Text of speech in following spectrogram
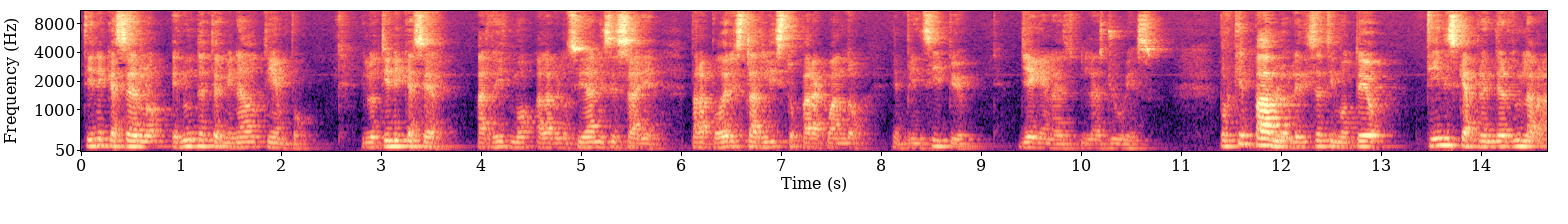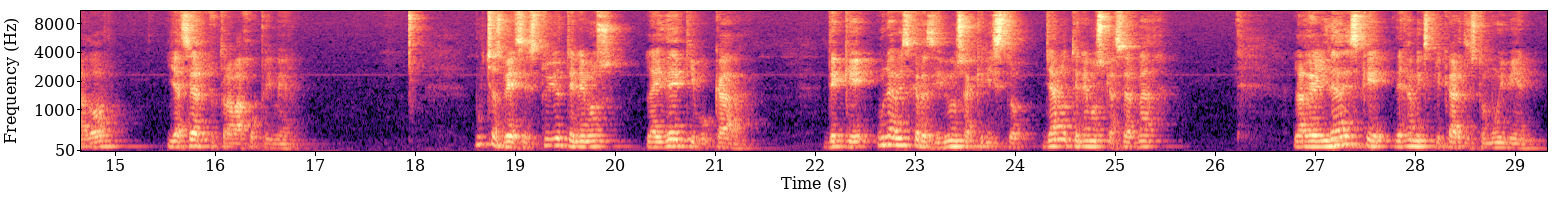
tiene que hacerlo en un determinado tiempo y lo tiene que hacer al ritmo, a la velocidad necesaria para poder estar listo para cuando, en principio, lleguen las, lluvias. ¿Por qué Pablo le dice a Timoteo, tienes que aprender de un labrador y hacer tu trabajo primero. Muchas veces tú y yo tenemos la idea equivocada de que una vez que recibimos a Cristo ya no tenemos que hacer nada. La realidad es que, déjame explicarte esto muy bien,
